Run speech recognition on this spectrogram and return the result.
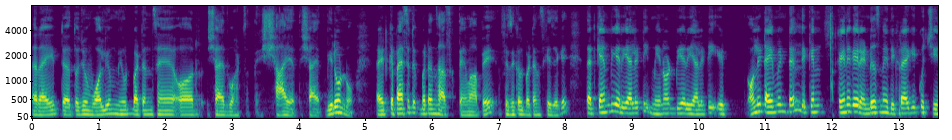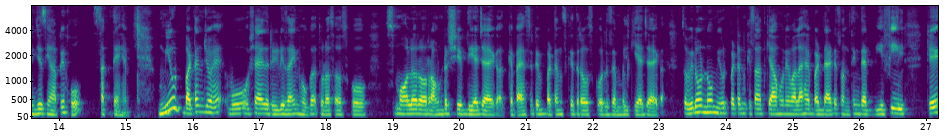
राइट right? तो जो वॉल्यूम म्यूट बटन्स हैं, और शायद वो हट सकते हैं। शायद शायद we don't know right capacitive buttons आ सकते हैं वहाँ पे फ़िज़िकल बटन्स की जगह। That can be a reality may not be a reality it only time will tell लेकिन कहीं ना कहीं रेंडर्स में दिख रहा है कि कुछ चेंजेस यहाँ पे हो सकते हैं। म्यूट बटन जो है, वो शायद रीडिज़ाइन होगा थोड़ा सा उसको स्मॉलर और राउंडर शेप दिया जाएगा कैपेसिटिव बटन की तरह उसको रिजेंबल किया जाएगा। So we don't know mute button के साथ क्या होने वाला है but that is something that we feel के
